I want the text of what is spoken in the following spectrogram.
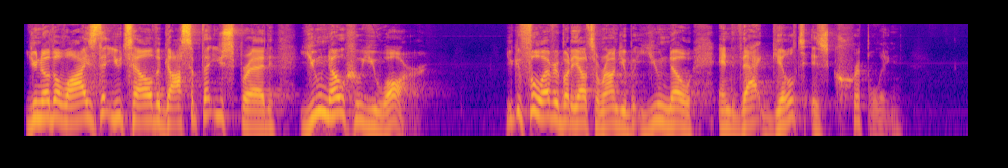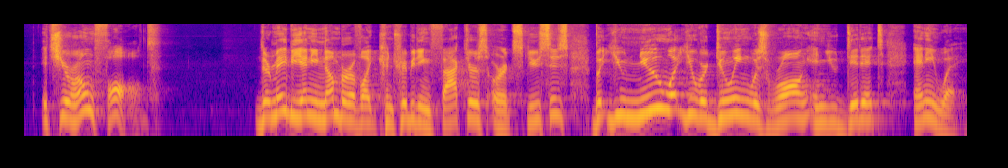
You know the lies that you tell, the gossip that you spread. You know who you are. You can fool everybody else around you, but you know, and that guilt is crippling. It's your own fault. There may be any number of like contributing factors or excuses, but you knew what you were doing was wrong and you did it anyway.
